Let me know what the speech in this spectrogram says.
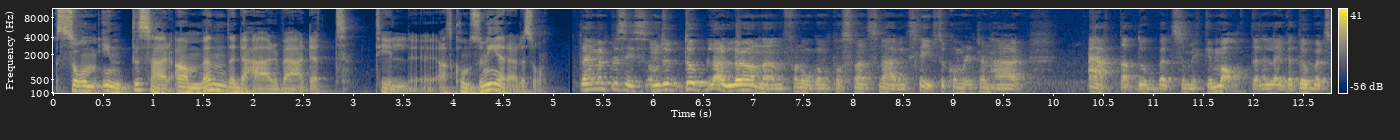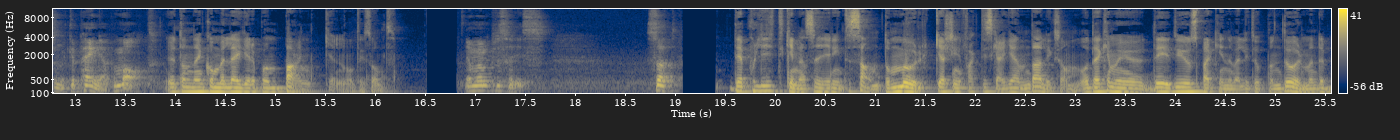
Som inte så här använder det här värdet till eh, att konsumera eller så. Nej men precis, om du dubblar lönen för någon på Svenskt Näringsliv så kommer inte den här äta dubbelt så mycket mat eller lägga dubbelt så mycket pengar på mat. Utan den kommer lägga det på en bank eller någonting sånt. Ja men precis. Så att Det politikerna säger är inte sant. De mörkar sin faktiska agenda liksom. Och det kan man ju, det, det är ju att sparka in en väldigt öppen dörr. Men det,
